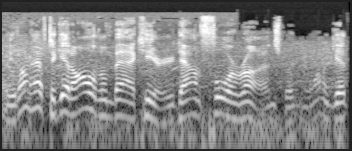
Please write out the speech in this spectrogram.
Well, you don't have to get all of them back here. You're down four runs, but you want to get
